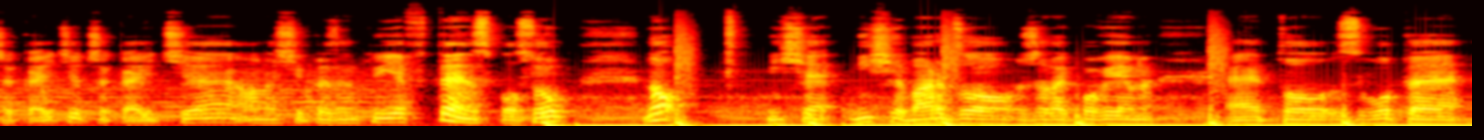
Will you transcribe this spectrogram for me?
czekajcie, czekajcie, ona się prezentuje w ten sposób. No, mi się, mi się bardzo, że tak powiem, e, to złote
